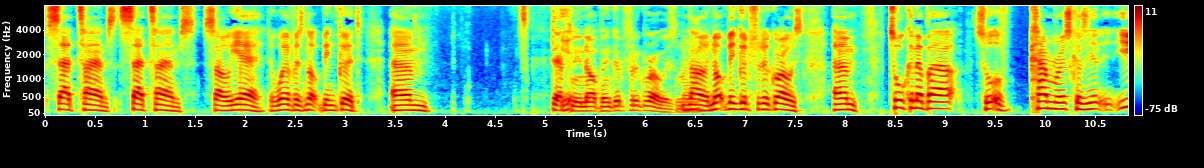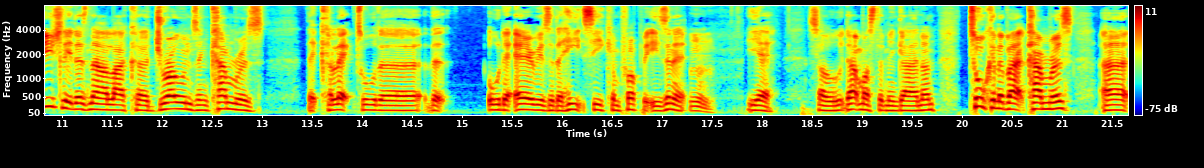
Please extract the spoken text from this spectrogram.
sad times, sad times. So yeah, the weather's not been good. Um, Definitely not been good for the growers, man. no, not been good for the growers. Um, talking about sort of cameras because usually there's now like uh, drones and cameras that collect all the, the all the areas of the heat-seeking properties, isn't it? Yeah. So that must have been going on. Talking about cameras uh,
